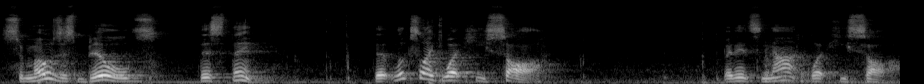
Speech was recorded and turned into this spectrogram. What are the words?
So Moses builds this thing that looks like what he saw, but it's not what he saw.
